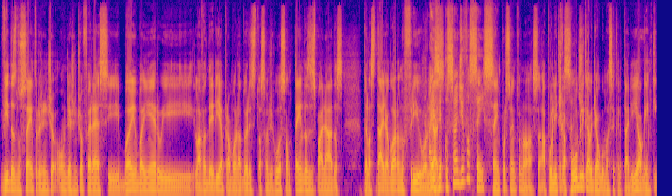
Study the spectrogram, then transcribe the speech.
Vidas no Centro, a gente, onde a gente oferece banho, banheiro e lavanderia para moradores em situação de rua. São tendas espalhadas pela cidade, agora no frio. Aliás, a execução é de vocês. 100% nossa. A política pública de alguma secretaria, alguém que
